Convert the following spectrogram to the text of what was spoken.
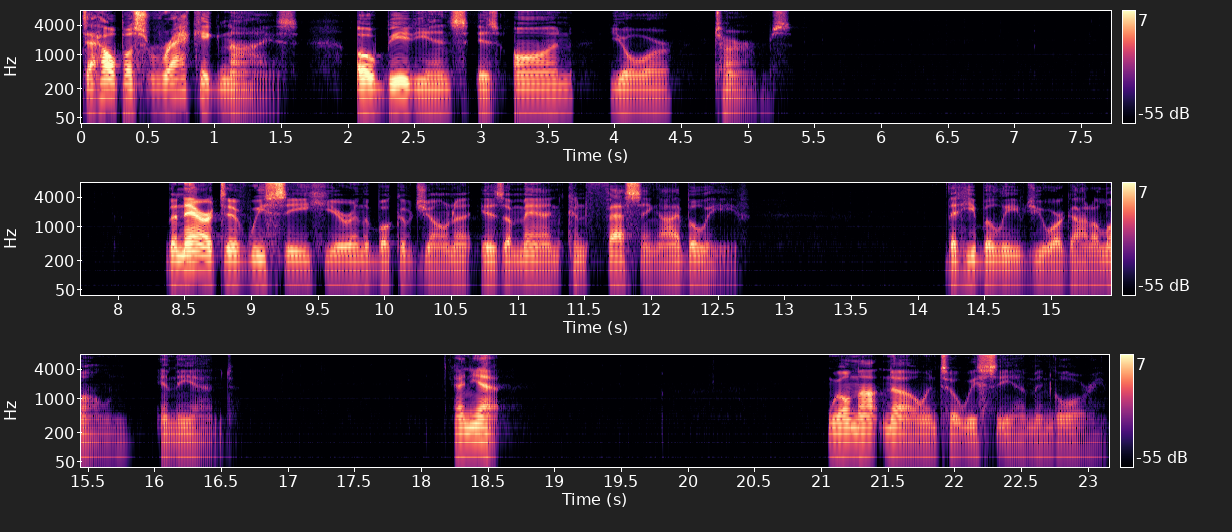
to help us recognize obedience is on your terms. The narrative we see here in the book of Jonah is a man confessing, I believe, that he believed you are God alone in the end. And yet, we'll not know until we see him in glory.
